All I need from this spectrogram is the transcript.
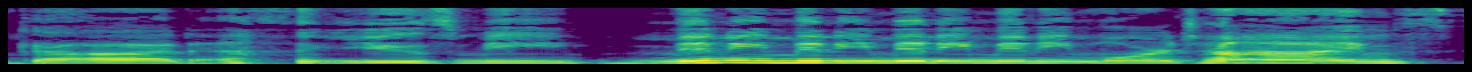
God used me many, many, many, many more times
